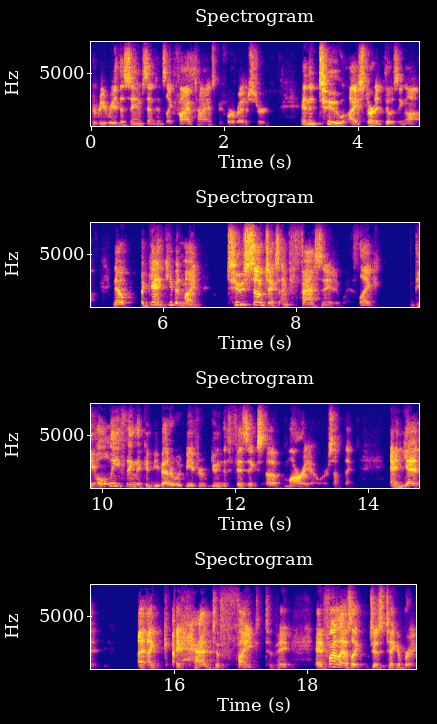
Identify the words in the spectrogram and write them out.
to reread the same sentence like five times before registered, and then two, I started dozing off. Now again, keep in mind, two subjects I'm fascinated with. Like the only thing that could be better would be if you were doing the physics of Mario or something. And yet, I, I, I had to fight to pay. And finally, I was like, just take a break.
